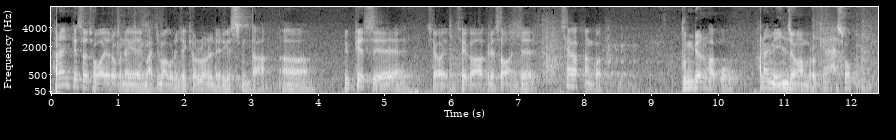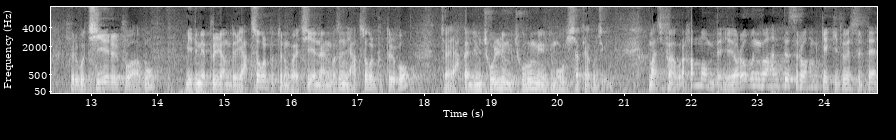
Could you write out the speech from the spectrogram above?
하나님께서 저와 여러분에게 마지막으로 이제 결론을 내리겠습니다. 어, UPS에 제가, 제가 그래서 이제 생각한 것, 분별을 하고 하나님의 인정함으로 계속 그리고 지혜를 구하고 믿음의 분량들 약속을 붙드는 거예요. 지혜라는 것은 약속을 붙들고 제가 약간 지금 졸림, 졸음이 좀 오기 시작하고 지금 마지막으로 한몸 돼. 여러분과 한 뜻으로 함께 기도했을 때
